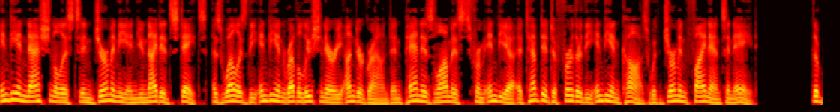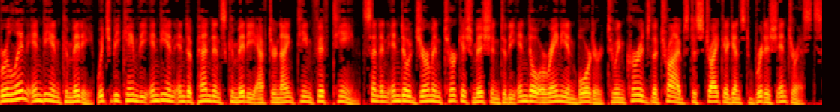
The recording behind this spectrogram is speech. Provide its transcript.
Indian nationalists in Germany and United States, as well as the Indian Revolutionary Underground and Pan-Islamists from India attempted to further the Indian cause with German finance and aid. The Berlin Indian Committee which became the Indian Independence Committee after 1915 sent an Indo-German-Turkish mission to the Indo-Iranian border to encourage the tribes to strike against British interests.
